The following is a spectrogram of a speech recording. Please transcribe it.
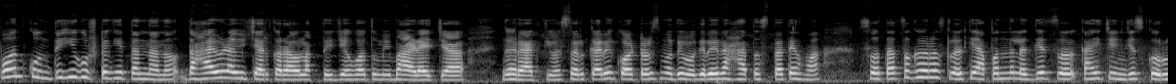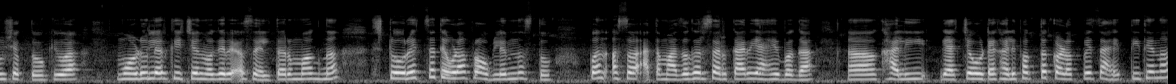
पण कोणतीही गोष्ट घेताना ना दहा वेळा विचार करावा लागते. जेव्हा तुम्ही भाड्याच्या घरात किंवा सरकारी क्वार्टर्समध्ये वगैरे राहत असता तेव्हा स्वतःचं घर असलं की आपण लगेच काही चेंजेस करू शकतो किंवा मॉड्युलर किचन वगैरे असेल तर मग ना स्टोरेजचा तेवढा प्रॉब्लेम नसतो. पण असं आता माझं घर सरकारी आहे बघा. खाली गॅसच्या ओट्याखाली फक्त कडप्पेच आहेत. तिथे ना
